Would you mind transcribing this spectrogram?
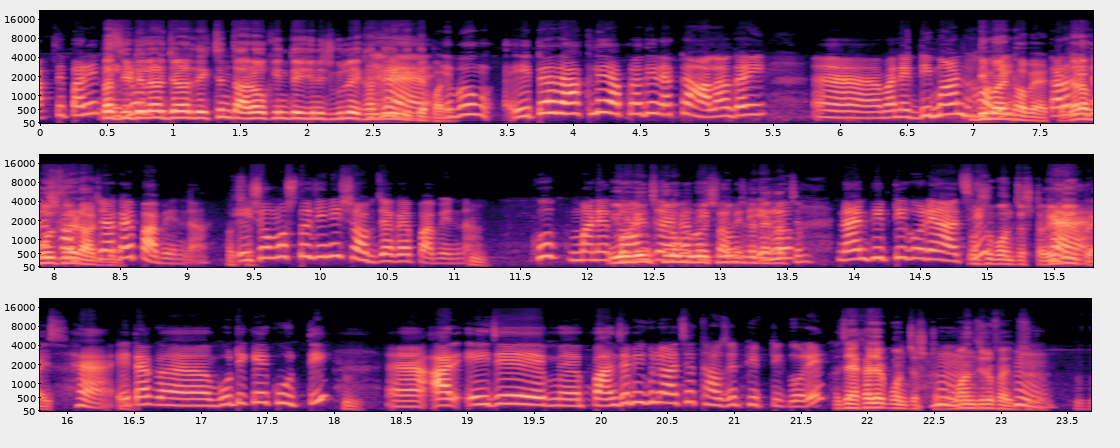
রাখতে পারেন প্লাস রিটেলার যারা দেখছেন তারাও কিন্তু এই জিনিসগুলো এখান থেকে হ্যাঁ, নিতে পারে। এবং এটা রাখলে আপনাদের একটা আলাদাই মানে ডিমান্ড হবে। কারণ সব জায়গায় পাবেন না। আচ্ছা। এই সমস্ত জিনিস সব জায়গায় পাবেন না। খুব মানে কম জায়গাতেই পাবেন। এগুলো করে আছে। নশো পঞ্চাশ টাকা রিটেল হ্যাঁ, প্রাইস হ্যাঁ এটা বুটিকের কুর্তি। আর এই যে পাঞ্জাবিগুলো আছে থাউজেন্ড ফিফটি করে। আচ্ছা এক হাজার পঞ্চাশ টাকা হুম, ওয়ান জিরো ফাইভ জিরো হুম।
